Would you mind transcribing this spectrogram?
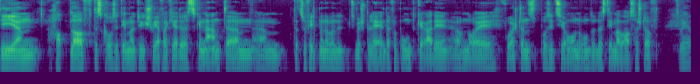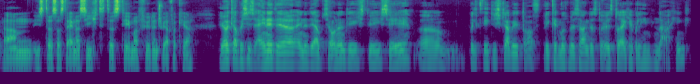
Die ähm, Hauptlauf, das große Thema natürlich Schwerverkehr, du hast es genannt. Ähm, ähm, dazu fällt mir aber zum Beispiel ein, der Verbund gerade auch neue Vorstandsposition rund um das Thema Wasserstoff. Ja. Ähm, ist das aus deiner Sicht das Thema für den Schwerverkehr? Ja, ich glaube, es ist eine der, eine der Optionen, die ich, die ich sehe. Ähm, kritisch, glaube ich, drauf blickend muss man sagen, dass der Österreich ein bisschen hinten nachhinkt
